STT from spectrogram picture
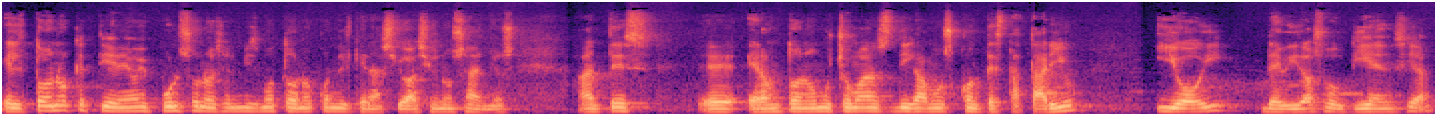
el tono que tiene hoy Pulso no es el mismo tono con el que nació hace unos años. Antes eh, era un tono mucho más, digamos, contestatario y hoy, debido a su audiencia,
